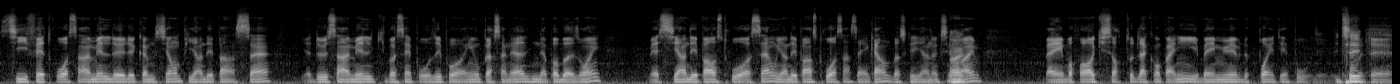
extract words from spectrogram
S'il fait 300 000 de, de commission, puis il en dépense 100, il y a 200 000 qui va s'imposer pour rien au personnel, il n'a pas besoin. Mais s'il en dépasse 300 ou il en dépense 350, parce qu'il y en a que c'est Ouais. le même, ben, il va falloir qu'il sorte tout de la compagnie. Il est bien mieux de ne pas être tu être, euh,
